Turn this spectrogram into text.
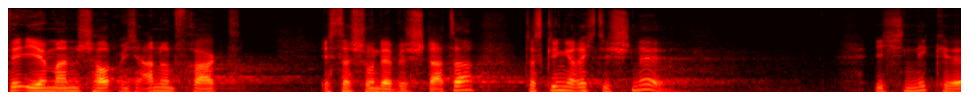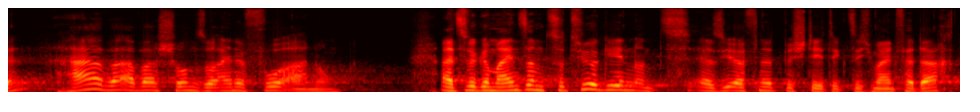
Der Ehemann schaut mich an und fragt, ist das schon der Bestatter? Das ging ja richtig schnell. Ich nicke, habe aber schon so eine Vorahnung. Als wir gemeinsam zur Tür gehen und er sie öffnet, bestätigt sich mein Verdacht.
